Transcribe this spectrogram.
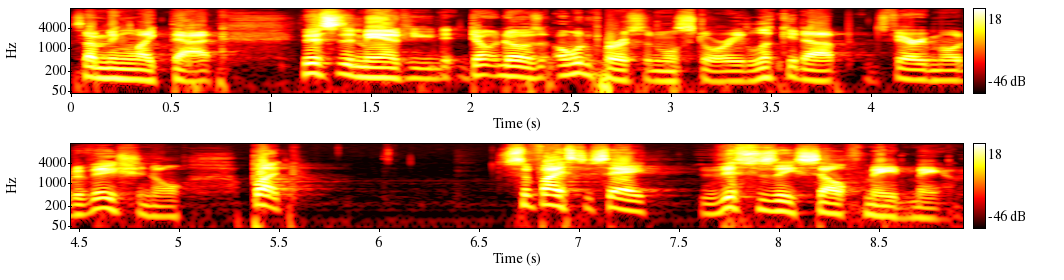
something like that. This is a man. If you don't know his own personal story, look it up. It's very motivational. But suffice to say, this is a self-made man.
